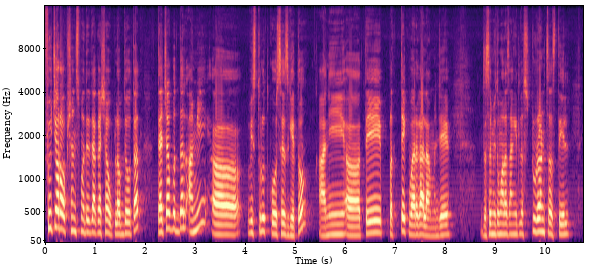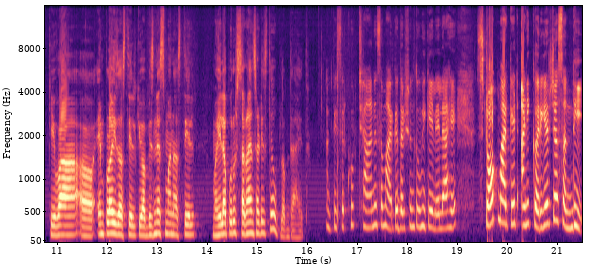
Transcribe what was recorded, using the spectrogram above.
फ्युचर ऑप्शन्समध्ये त्या कशा उपलब्ध होतात त्याच्याबद्दल आम्ही विस्तृत कोर्सेस घेतो. आणि ते प्रत्येक वर्गाला म्हणजे जसं मी तुम्हाला सांगितलं स्टुडंट्स असतील किंवा एम्प्लॉईज असतील किंवा बिझनेसमन असतील महिला पुरुष सगळ्यांसाठीच ते उपलब्ध आहेत. अगदी सर खूप छान असं मार्गदर्शन तुम्ही केलेलं आहे. स्टॉक मार्केट आणि करिअरच्या संधी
